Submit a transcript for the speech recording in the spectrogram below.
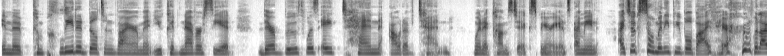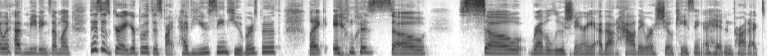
in the completed built environment. You could never see it. Their booth was a 10 out of 10 when it comes to experience. I mean, I took so many people by there when I would have meetings. I'm like, this is great. Your booth is fine. Have you seen Huber's booth? Like, it was so, so revolutionary about how they were showcasing a hidden product.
